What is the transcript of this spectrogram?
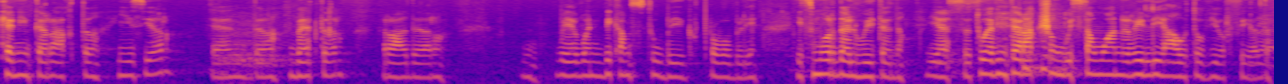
can interact easier and uh, better rather when it becomes too big probably it's more diluted yes to have interaction with someone really out of your field right.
